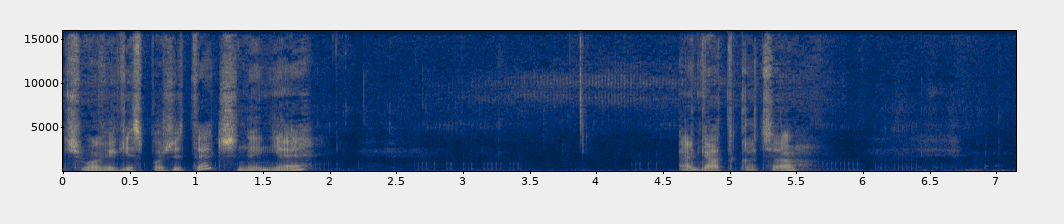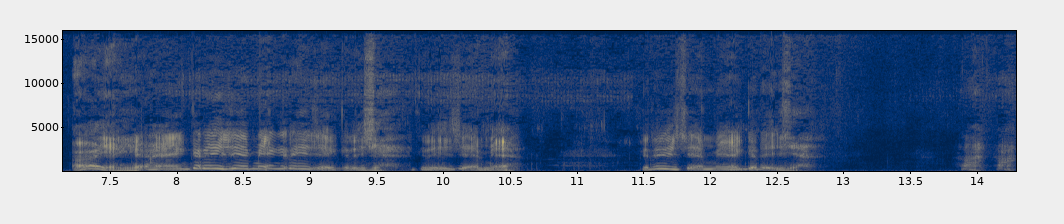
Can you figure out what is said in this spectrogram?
Człowiek jest pożyteczny, nie? Agatko, co? Ojej, ojej, gryzie mnie, gryzie, gryzie, gryzie mnie. Gryzie mnie, gryzie. Ha, ha.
